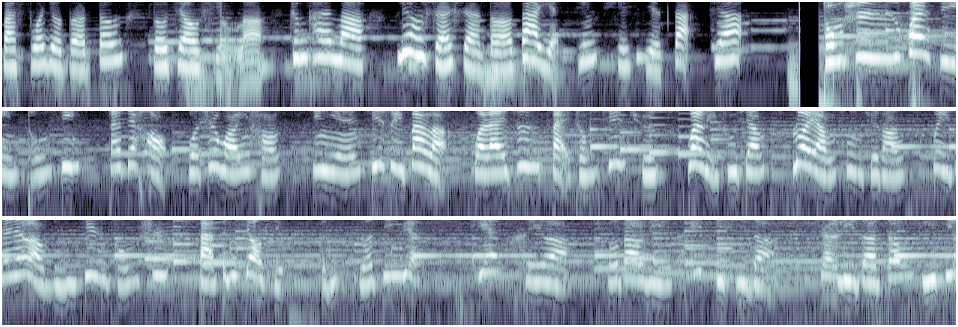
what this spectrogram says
把所有的灯都叫醒了，睁开了亮闪闪的大眼睛。谢谢大家。童诗唤醒童心。大家好，我是王一航，今年七岁半了。我来自百城千群，万里书香，洛阳父母学堂，为大家朗读今日童诗。把灯叫醒，文罗金月。天黑了，楼道里黑漆漆的，这里的灯一定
